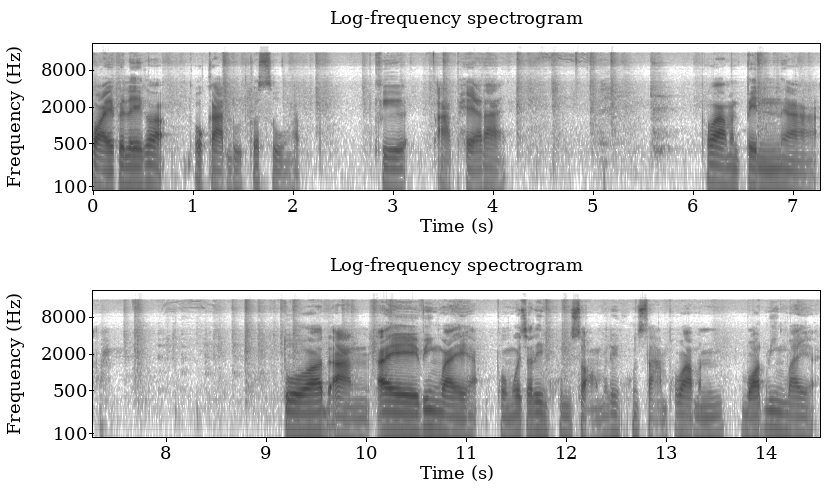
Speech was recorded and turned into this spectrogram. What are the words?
ปล่อยไปเลยก็โอกาสหลุดก็สูงครับ คืออาจแพ้ได้ เพราะว่ามันเป็นอ่า ตัวด่านไอวิ่งไวฮะผมก็จะเล่นคูณสองไม่เล่นคูณสามเพราะว่ามันบอสวิ่งไวอะ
